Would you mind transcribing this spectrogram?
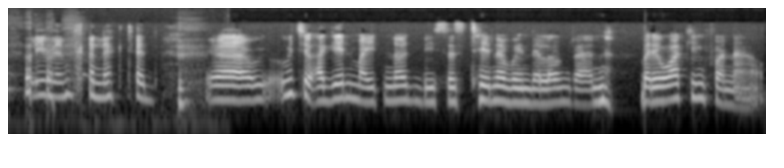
leave them connected. Yeah, which again might not be sustainable in the long run, but it's working for now.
